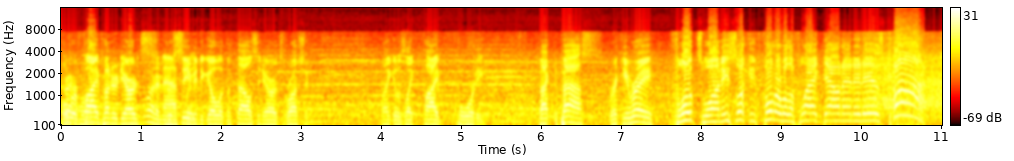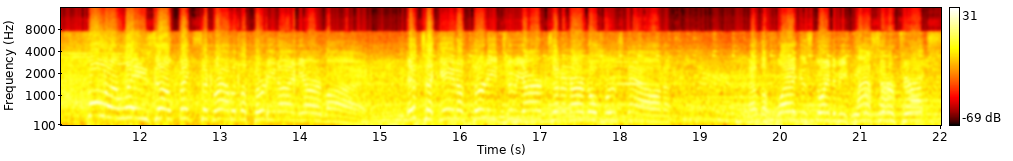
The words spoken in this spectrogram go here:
Over Incredible. 500 yards receiving athlete. to go with 1,000 yards rushing. I think it was like 540. Back to pass. Ricky Ray floats one. He's looking Fuller with a flag down, and it is caught. Fuller lays out, makes the grab at the 39 yard line. It's a gain of 32 yards and an Argo first down. And the flag is going to be pass Legal contact. interference.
